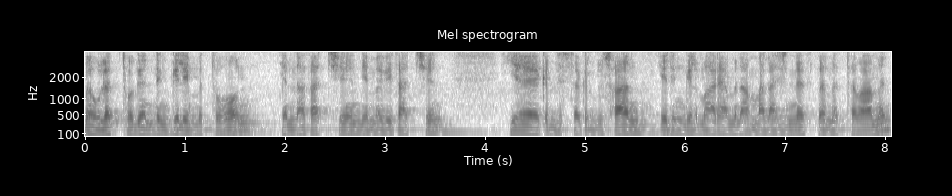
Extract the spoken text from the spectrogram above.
በሁለት ወገን ድንግል የምትሆን የእናታችን የእመቤታችን የቅድስተ ቅዱሳን የድንግል ማርያምን አማላጅነት በመተማመን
